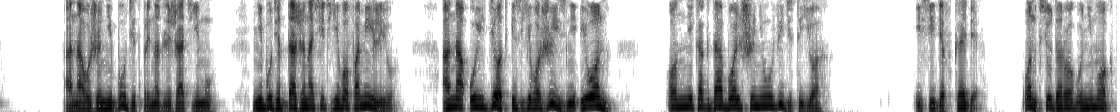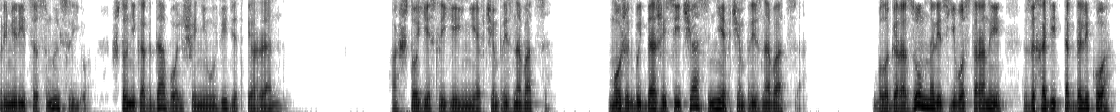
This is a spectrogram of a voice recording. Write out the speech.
она уже не будет принадлежать ему, не будет даже носить его фамилию. Она уйдет из его жизни, и он... он никогда больше не увидит ее. И, сидя в кэбе, он всю дорогу не мог примириться с мыслью, что никогда больше не увидит Ирен. А что, если ей не в чем признаваться? Может быть, даже сейчас не в чем признаваться. Благоразумно ли с его стороны заходить так далеко?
